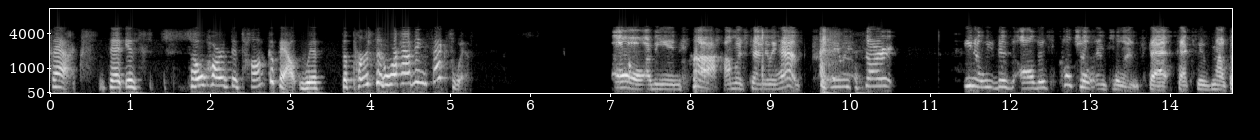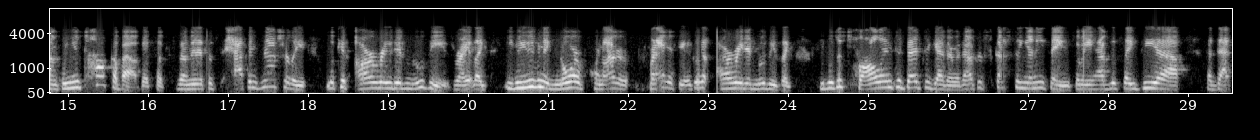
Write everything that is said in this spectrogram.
sex that is so hard to talk about with the person we're having sex with? Oh i mean how much time do we have? I mean we start you know, we, there's all this cultural influence that sex is not something you talk about. That's something that just happens naturally. Look at R-rated movies, right? Like you even ignore pornography. Pornography. Like, look at R-rated movies. Like people just fall into bed together without discussing anything. So we have this idea that that's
